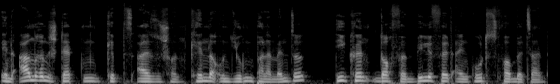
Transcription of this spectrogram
In anderen Städten gibt es also schon Kinder- und Jugendparlamente, die könnten doch für Bielefeld ein gutes Vorbild sein.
